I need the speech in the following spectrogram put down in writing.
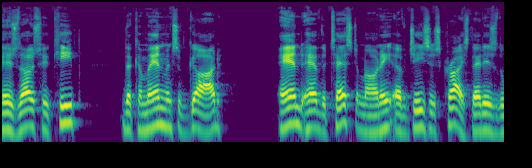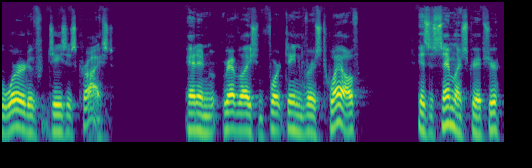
It is those who keep the commandments of God and have the testimony of Jesus Christ. That is the word of Jesus Christ. And in Revelation 14, verse 12, is a similar scripture.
